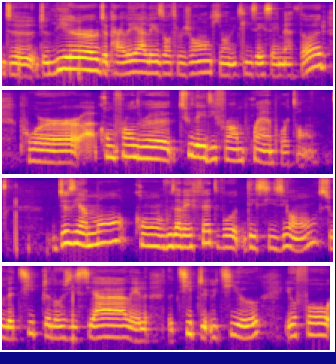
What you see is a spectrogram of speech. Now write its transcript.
de, de, lire, de parler à les autres gens qui ont utilisé ces méthodes pour euh, comprendre tous les différents points importants. Deuxièmement, quand vous avez fait vos décisions sur le type de logiciel et le, type d'outil, il faut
